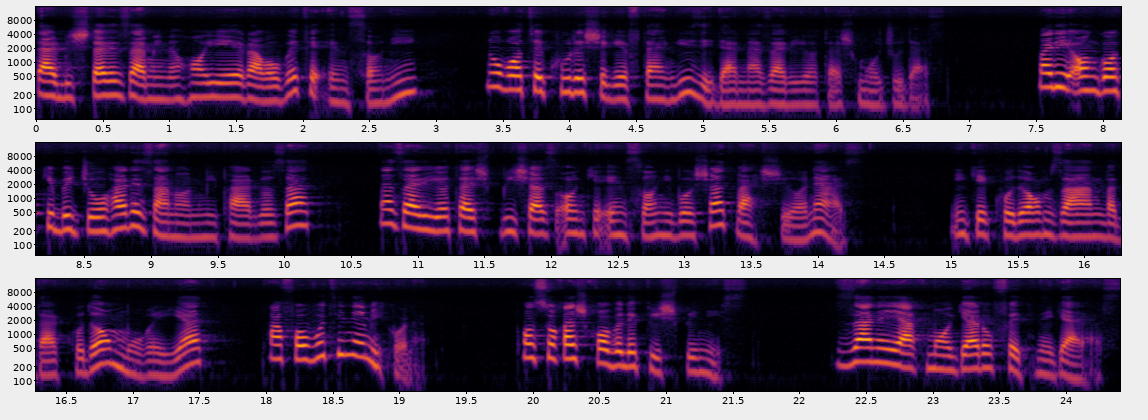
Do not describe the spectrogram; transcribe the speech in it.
در بیشتر زمینه های روابط انسانی نقاط کور شگفتانگیزی در نظریاتش موجود است. ولی آنگاه که به جوهر زنان می‌پردازد نظریاتش بیش از آنکه انسانی باشد وحشیانه است. اینکه کدام زن و در کدام موقعیت تفاوتی نمی کند پاسخش قابل پیش بینی است. زن یغماگر و فتنگر است.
